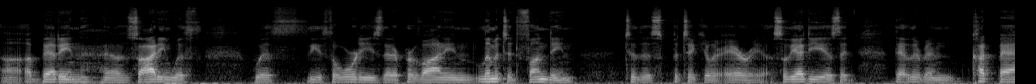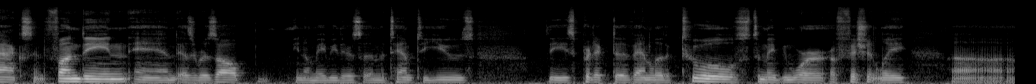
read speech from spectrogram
uh, abetting, uh, siding with with the authorities that are providing limited funding to this particular area. So the idea is that, that there have been cutbacks in funding, and as a result, you know, maybe there's an attempt to use these predictive analytic tools to maybe more efficiently uh,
